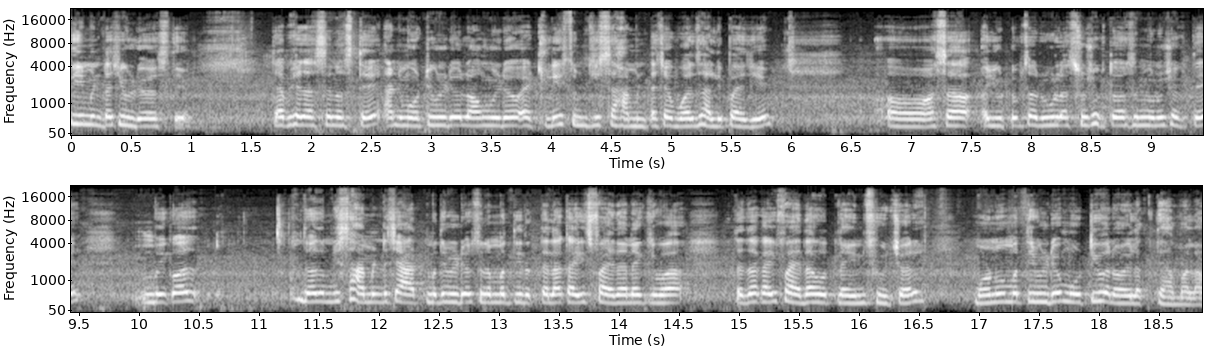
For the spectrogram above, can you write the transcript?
तीन मिनटाची व्हिडिओ असते. त्यापेक्षा जास्त नसते आणि मोठी व्हिडिओ लाँग व्हिडिओ ॲटलीस्ट तुमची सहा मिनटाच्या वर झाली पाहिजे. असा यूट्यूबचा रूल असू शकतो असं मी म्हणू शकते. बिकॉज जर तुमची सहा मिनटाच्या आतमध्ये व्हिडिओ असेल मग ती त्याला काहीच फायदा नाही किंवा त्याचा काही फायदा होत नाही इन फ्युचर म्हणून मग ती व्हिडिओ मोठी बनवावी लागते आम्हाला.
